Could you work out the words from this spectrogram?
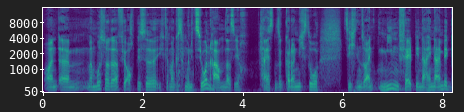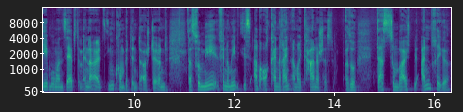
Und ähm, man muss nur dafür auch ein bisschen, ich sag mal, gewisse Munition haben, dass ich auch leisten zu können und nicht so sich in so ein Minenfeld hineinbegeben, wo man selbst am Ende als inkompetent darstellt. Und das Phänomen ist aber auch kein rein amerikanisches. Also, dass zum Beispiel Anträge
